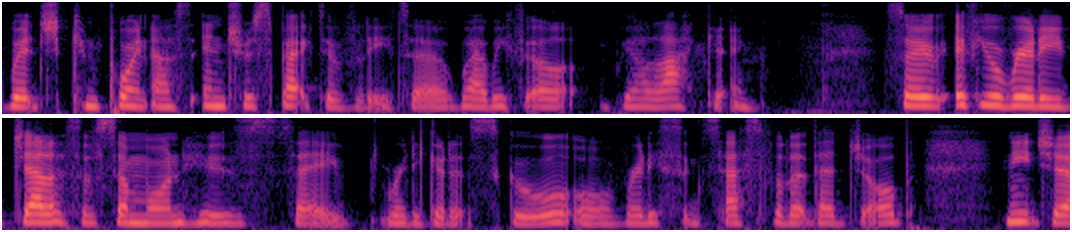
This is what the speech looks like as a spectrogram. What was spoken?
which can point us introspectively to where we feel we are lacking. So, if you're really jealous of someone who's, say, really good at school or really successful at their job, Nietzsche,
